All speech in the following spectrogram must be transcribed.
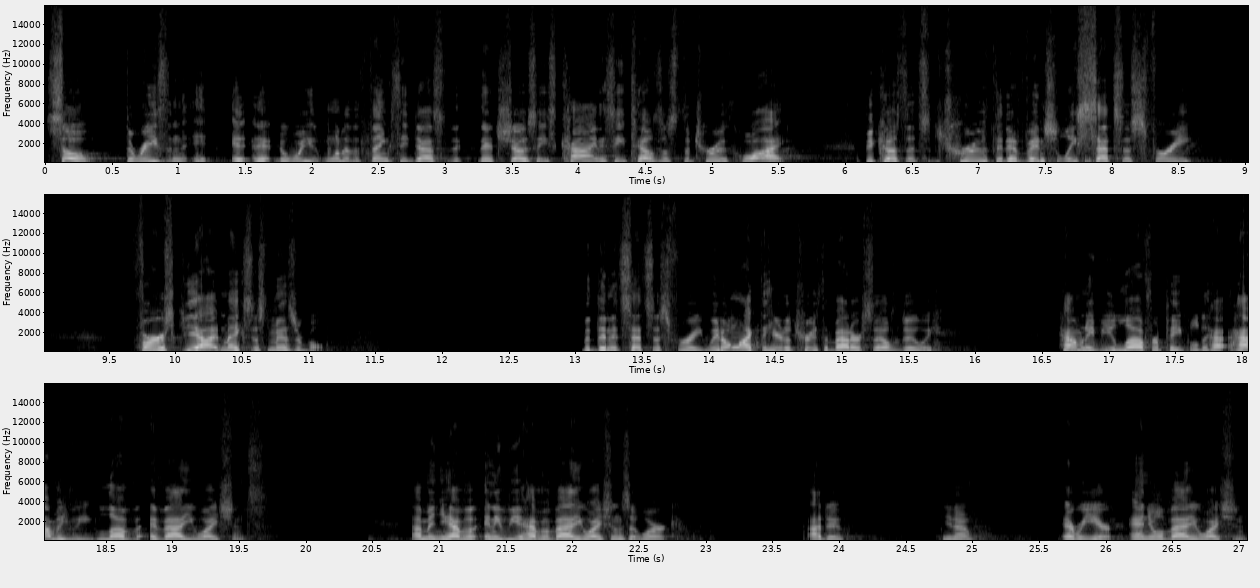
So, the reason, it, it, it, one of the things he does that, that shows he's kind is he tells us the truth. Why? Because it's the truth that eventually sets us free. First, yeah, it makes us miserable. But then it sets us free. We don't like to hear the truth about ourselves, do we? How many of you love for people to have, how many of you love evaluations? I mean, you have, any of you have evaluations at work? I do. You know? Every year, annual evaluation.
